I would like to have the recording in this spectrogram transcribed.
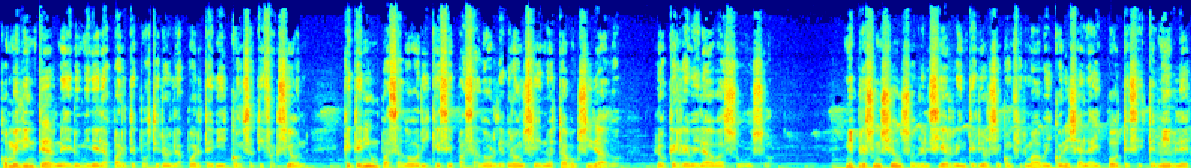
Con mi linterna iluminé la parte posterior de la puerta y vi con satisfacción que tenía un pasador y que ese pasador de bronce no estaba oxidado, lo que revelaba su uso. Mi presunción sobre el cierre interior se confirmaba y con ella la hipótesis temible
